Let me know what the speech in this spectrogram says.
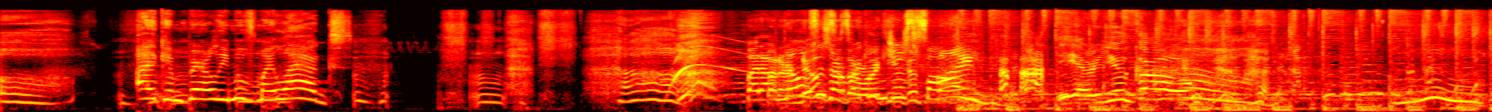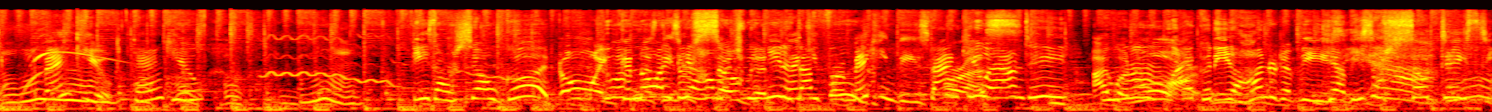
Oh. I can barely move my legs. but our, noses, are working, just fine. Here you go. Thank you. Thank you. Mm. These are so good. Oh my you have goodness, no these idea are how so much we good. needed Thank that you for making these for Thank you, us. Auntie. I would Mm, more. I could eat a hundred of these. Yeah, these are so tasty.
